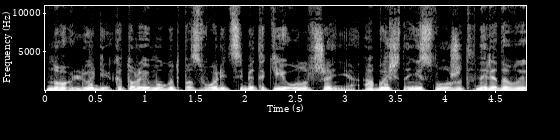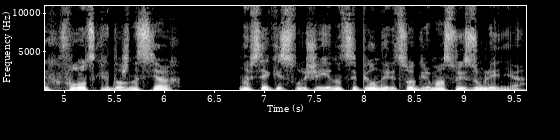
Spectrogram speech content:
Но люди, которые могут позволить себе такие улучшения, обычно не служат на рядовых флотских должностях. На всякий случай я нацепил на лицо гримасу изумления.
